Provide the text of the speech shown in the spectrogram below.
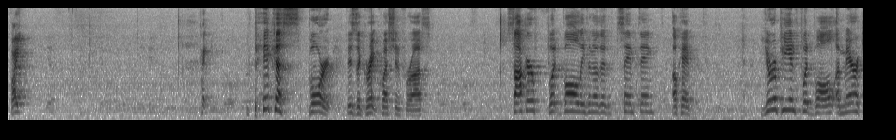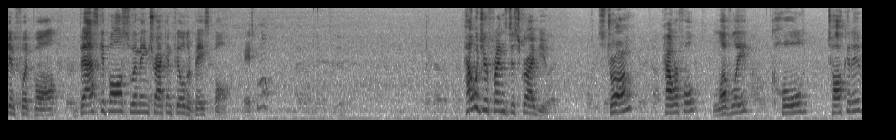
Fight. Fight. Pick a sport. This is a great question for us. Soccer, football, even though they're the same thing. Okay. European football, American football, basketball, swimming, track and field, or baseball. Baseball? How would your friends describe you? Strong, powerful, lovely, cold, talkative,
